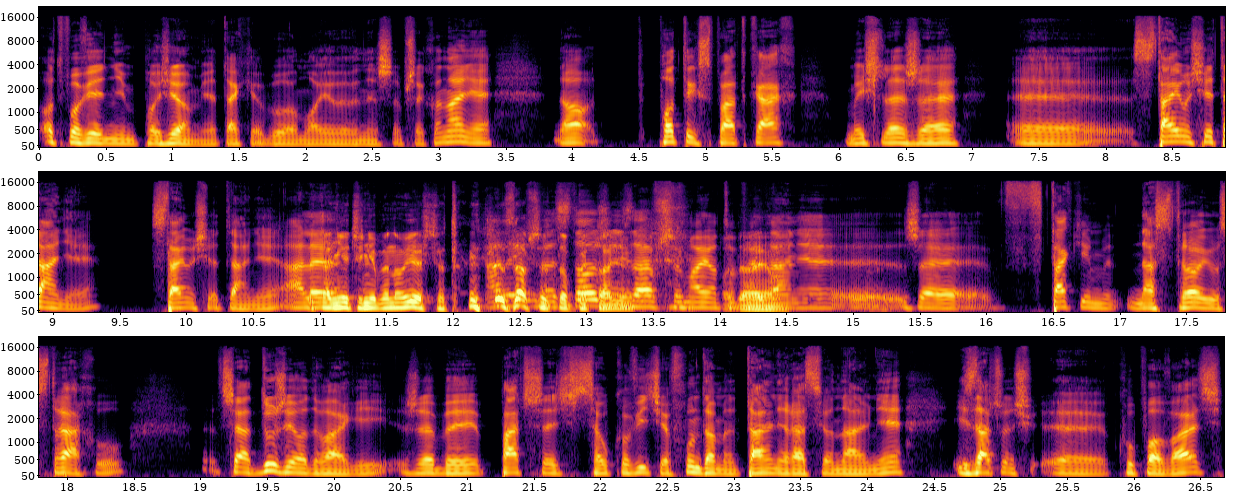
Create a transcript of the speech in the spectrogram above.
odpowiednim poziomie. Takie było moje wewnętrzne przekonanie. No, po tych spadkach myślę, że stają się tanie, stają się tanie, ale... Pytanie, czy nie będą jeszcze tanie, ale zawsze to pytanie zawsze mają to podają. pytanie, e, że w takim nastroju strachu trzeba dużej odwagi, żeby patrzeć całkowicie fundamentalnie, racjonalnie i zacząć e, kupować,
